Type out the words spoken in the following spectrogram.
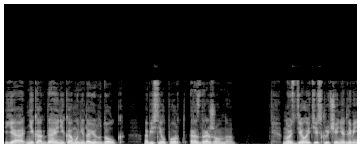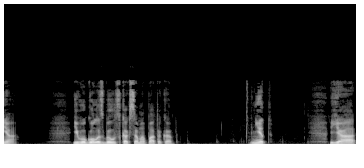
Я никогда и никому не дают в долг, объяснил Порт раздраженно. Но сделайте исключение для меня. Его голос был как сама патока. Нет. Я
